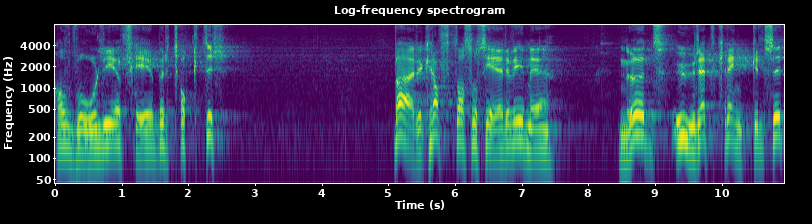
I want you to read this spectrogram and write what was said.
alvorlige febertokter. Bærekraft assosierer vi med nød, urett, krenkelser.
